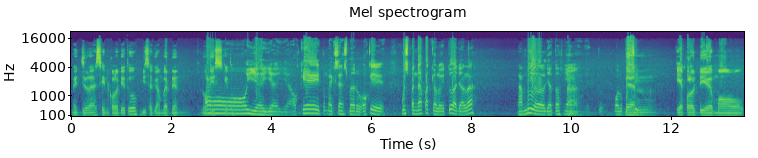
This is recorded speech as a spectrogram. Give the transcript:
ngejelasin kalau dia tuh bisa gambar dan nulis oh, gitu. iya iya iya. Oke, itu make sense baru. Oke, gue sependapat kalau itu adalah ngambil jatuhnya Ah. gitu. Walaupun Dan sih ya kalau dia mau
